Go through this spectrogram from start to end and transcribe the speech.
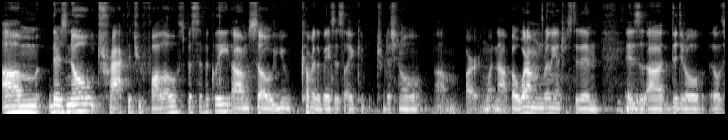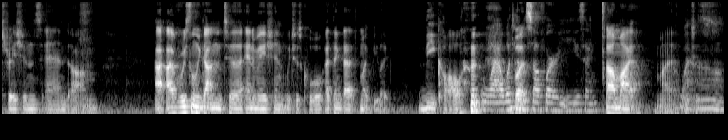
Um, there's no track that you follow specifically, um, so you cover the basis like traditional um, art and whatnot. But what I'm really interested in is uh, digital illustrations, and um, I- I've recently gotten to animation, which is cool. I think that might be like the call. Wow, what type But- of software are you using? uh, Maya, Maya, which is Wow.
